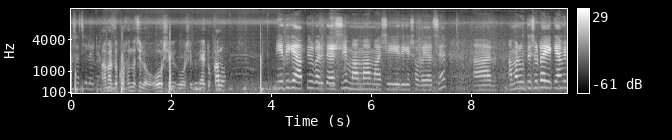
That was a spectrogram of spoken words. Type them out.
আচ্ছা ছেলেটা আমার তো পছন্দ ছিল। ও শিবিক ও শিবিক একটু কালো। এদিকে আত্মীয়র বাড়িতে আসছি মামা মাসি এদিকে সবাই আছে। আর আমার উদ্দেশ্যটা একে আমি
